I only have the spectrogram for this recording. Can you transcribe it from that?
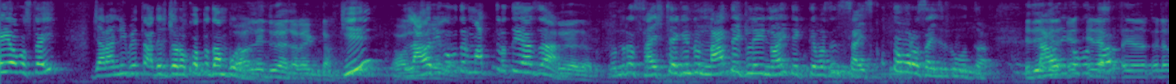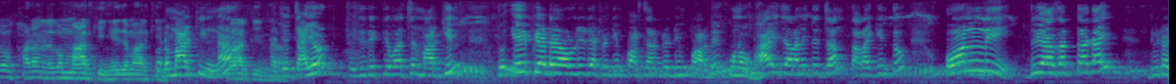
এই অবস্থায় যারা নিবে তাদের জন্য কত দাম পড়বে? Only 2000 একদম। কি? লাহরি 2000 কবুতর মাত্র দুই হাজার? 2000 বন্ধুরা সাইজটা কিন্তু না দেখলেই নয় দেখতে পাচ্ছেন সাইজ কত বড় সাইজের কবুতর। এই যে লাহরি কবুতর? এরকম- এরকম ফাটান এরকম মার্কিং এই যে মার্কিং ওটা মার্কিং না? হ্যাঁ। আচ্ছা যাই হোক এই যে দেখতে পাচ্ছেন মার্কিং তো এই পেয়ারটা অলরেডি একটা ডিম পারছে একটা ডিম পারবে। কোনো ভাই যারা নিতে চান তারা কিন্তু অনলি দুই হাজার টাকায় দুইটা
